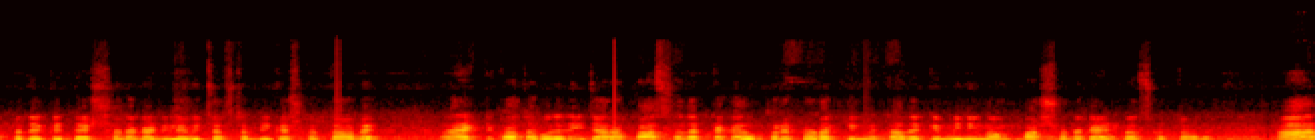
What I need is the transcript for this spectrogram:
আপনাদেরকে দেড়শো টাকা ডেলিভারি চার্জটা বিকাশ করতে হবে। আর একটি কথা বলে দিই, যারা পাঁচ হাজার টাকার উপরে প্রোডাক্ট কিনবে তাদেরকে মিনিমাম পাঁচশো টাকা অ্যাডভান্স করতে হবে। আর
